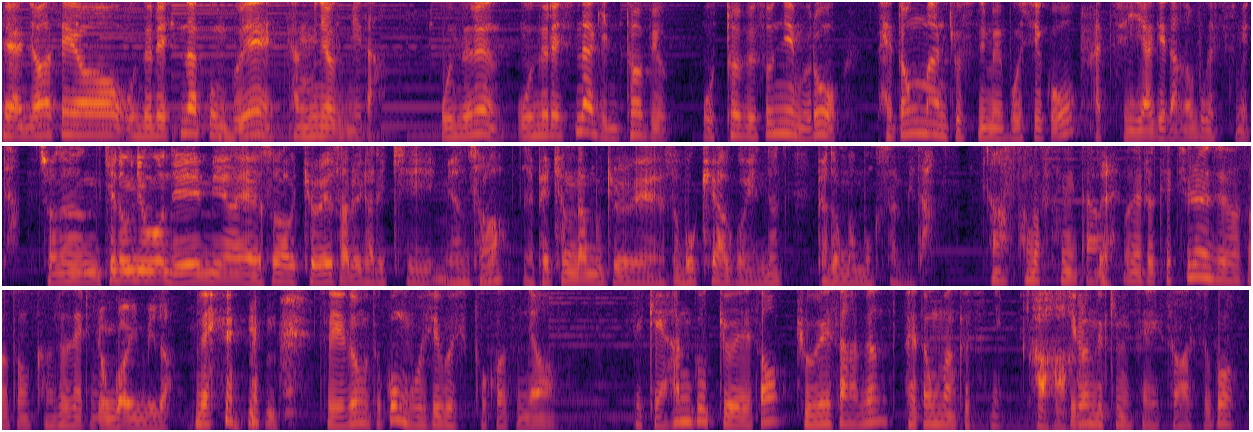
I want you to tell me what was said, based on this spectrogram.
네, 안녕하세요. 오늘의 신학 공부의 장민혁입니다. 오늘은 오늘의 신학 인터뷰, 오터뷰 손님으로 배덕만 교수님을 모시고 같이 이야기 나눠보겠습니다. 저는 기독용어 느헤미야에서 교회사를 가리키면서 네, 백향나무 교회에서 목회하고 있는 배덕만 목사입니다. 아, 반갑습니다. 네. 오늘 이렇게 출연해 주셔서 너무 감사드립니다. 영광입니다. 네. 제가 예전부터 꼭 모시고 싶었거든요. 이렇게 한국 교회에서 교회사 하면 배덕만 교수님 하하. 이런 느낌이 제가 있어가지고 이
